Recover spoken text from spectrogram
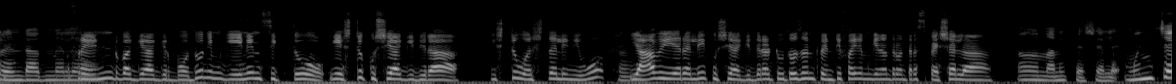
ಫ್ರೆಂಡ್ ಆದ್ಮೇಲೆ. ಫ್ರೆಂಡ್ ಬಗ್ಗೆ ಆಗಿರ್ಬೋದು ನಿಮ್ಗೆ ಏನೇನ್ ಸಿಕ್ತು ಎಷ್ಟು ಖುಷಿಯಾಗಿದ್ದೀರಾ ಇಷ್ಟು ವರ್ಷದಲ್ಲಿ ನೀವು ಯಾವ ಖುಷಿ ಖುಷಿಯಾಗಿದ್ದೀರಾ? ಟೂ ತೌಸಂಡ್ ಟ್ವೆಂಟಿ ಫೈವ್ ನಿಮ್ಗೆ ಏನಾದ್ರು ಒಂಥರ ಸ್ಪೆಷಲಾ ನನಗೆ ಸ್ಪೆಷಲ್ಲೇ ಮುಂಚೆ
